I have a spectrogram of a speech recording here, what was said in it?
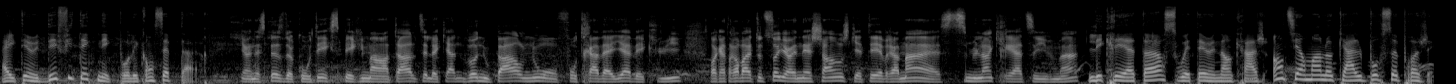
a été un défi technique pour les concepteurs. Il y a une espèce de côté expérimental. le canevas nous parle, nous, il faut travailler avec lui. Donc, à travers tout ça, il y a un échange qui était vraiment euh, stimulant créativement. Les créateurs souhaitaient un ancrage entièrement local pour ce projet.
